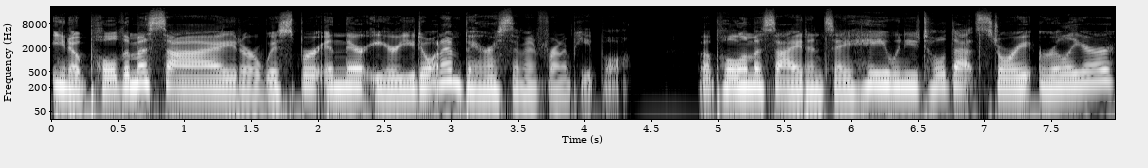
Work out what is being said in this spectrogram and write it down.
you know, pull them aside or whisper in their ear. You don't want to embarrass them in front of people, but pull them aside and say, hey, when you told that story earlier,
